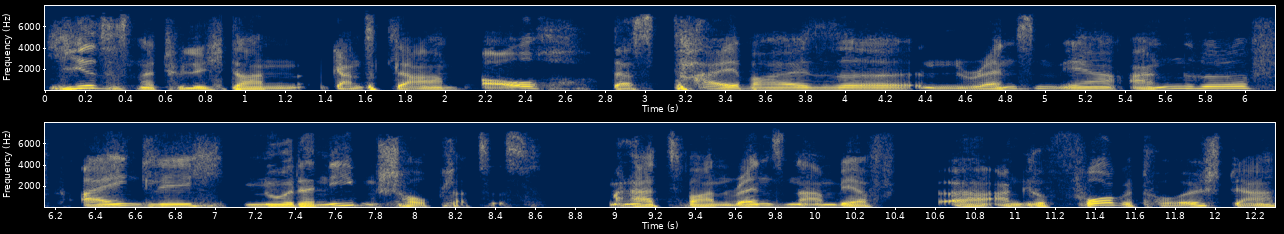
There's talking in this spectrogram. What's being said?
hier ist es natürlich dann ganz klar auch, dass teilweise ein Ransomware-Angriff eigentlich nur der Nebenschauplatz ist. Man hat zwar einen Ransomware äh, Angriff vorgetäuscht, ja,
